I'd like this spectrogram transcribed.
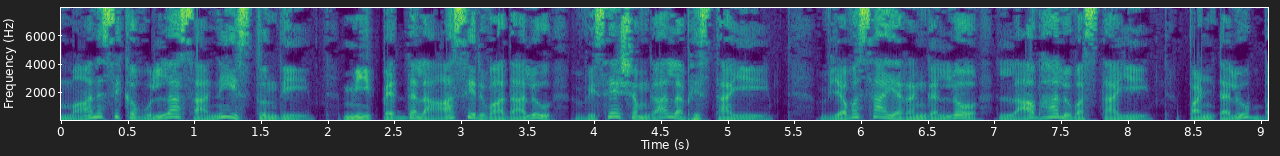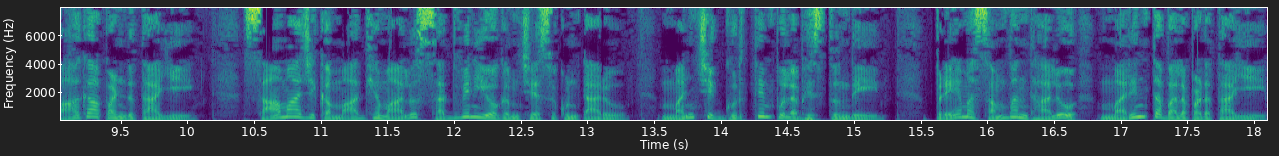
మానసిక ఉల్లాసాన్ని ఇస్తుంది. మీ పెద్దల ఆశీర్వాదాలు విశేషంగా లభిస్తాయి. వ్యవసాయ రంగంలో లాభాలు వస్తాయి. పంటలు బాగా పండుతాయి. సామాజిక మాధ్యమాలు సద్వినియోగం చేసుకుంటారు. మంచి గుర్తింపు లభిస్తుంది. ప్రేమ సంబంధాలు మరింత బలపడతాయి.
